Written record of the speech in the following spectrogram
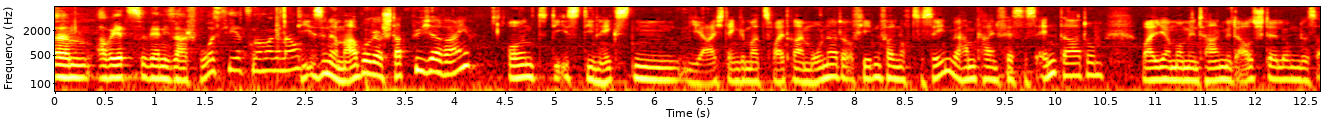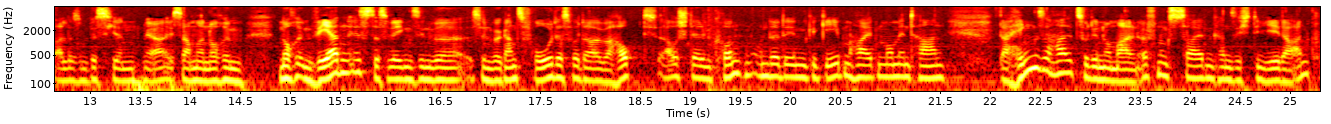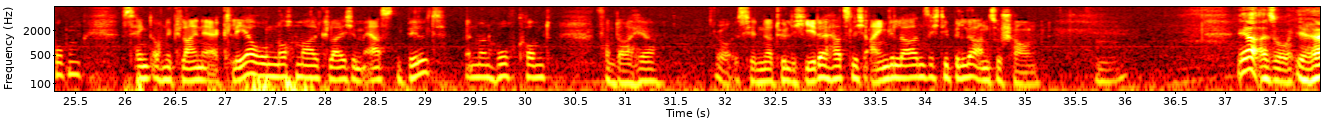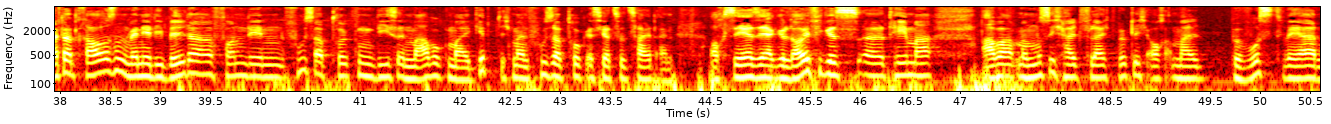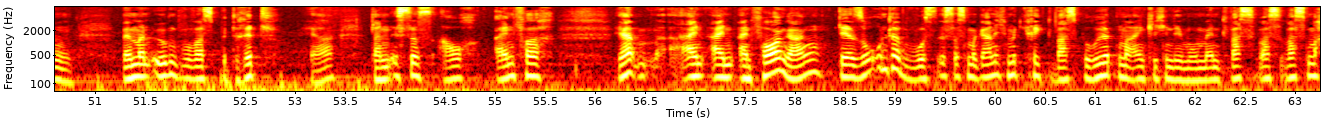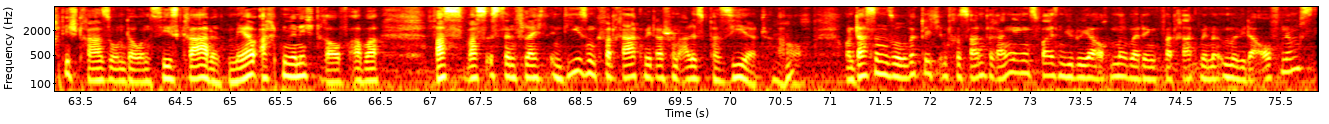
Ähm, aber jetzt Vernissage, wo ist die jetzt nochmal genau? Die ist in der Marburger Stadtbücherei und die ist die nächsten, ja, ich denke mal zwei, drei Monate auf jeden Fall noch zu sehen. Wir haben kein festes Enddatum, weil ja momentan mit Ausstellungen das alles ein bisschen, ja, ich sag mal, noch im, noch im Werden ist. Deswegen sind wir, sind wir ganz froh, dass wir da überhaupt ausstellen konnten unter den Gegebenheiten momentan. Da hängen sie halt zu den normalen Öffnungszeiten, kann sich die jeder angucken. Es hängt auch eine kleine Erklärung nochmal gleich im ersten Bild, wenn man hochkommt. Von daher ja, ist hier natürlich jeder herzlich eingeladen, sich die Bilder anzuschauen. Ja, also ihr hört da draußen, wenn ihr die Bilder von den Fußabdrücken, die es in Marburg mal gibt, ich meine, Fußabdruck ist ja zurzeit ein auch sehr, sehr geläufiges äh, Thema, aber man muss sich halt vielleicht wirklich auch mal bewusst werden, wenn man irgendwo was betritt, ja, dann ist das auch einfach ja, ein, ein, ein Vorgang, der so unterbewusst ist, dass man gar nicht mitkriegt, was berührt man eigentlich in dem Moment, was, was, was macht die Straße unter uns. Sie ist gerade. Mehr achten wir nicht drauf. Aber was, was ist denn vielleicht in diesem Quadratmeter schon alles passiert mhm. auch? Und das sind so wirklich interessante Rangehensweisen, die du ja auch immer bei den Quadratmetern immer wieder aufnimmst.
